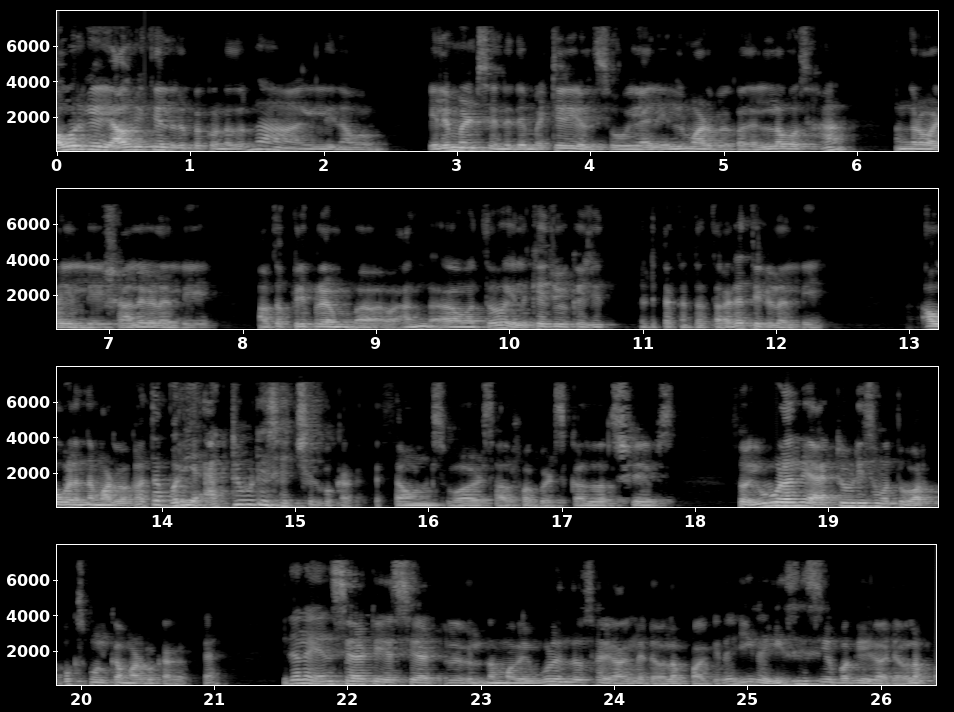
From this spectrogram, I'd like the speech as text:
ಅವ್ರಿಗೆ ಯಾವ ರೀತಿಯಲ್ಲಿ ಇರಬೇಕು ಅನ್ನೋದನ್ನ ಇಲ್ಲಿ ನಾವು ಎಲಿಮೆಂಟ್ಸ್ ಏನಿದೆ ಮೆಟೀರಿಯಲ್ಸು ಎಲ್ಲಿ ಮಾಡಬೇಕು ಅದೆಲ್ಲವೂ ಸಹ ಅಂಗನವಾಡಿಯಲ್ಲಿ, ಶಾಲೆಗಳಲ್ಲಿ ಅಥವಾ ಪ್ರಿಪ್ರೈಮ್ ಮತ್ತು L K G U K G ನಡೀತಕ್ಕಂಥ ತರಗತಿಗಳಲ್ಲಿ ಅವುಗಳನ್ನ ಮಾಡ್ಬೇಕಾಗುತ್ತೆ ಬರೀ ಆಕ್ಟಿವಿಟೀಸ್ ಹೆಚ್ಚಿರ್ಬೇಕಾಗುತ್ತೆ. Sounds words alphabets colours shapes so ಇವುಗಳಲ್ಲಿ ಆಕ್ಟಿವಿಟೀಸ್ ಮತ್ತು ವರ್ಕ್ ಬುಕ್ಸ್ ಮೂಲಕ ಮಾಡಬೇಕಾಗುತ್ತೆ. ಇದೆಲ್ಲ N C R T S C R T ನಮ್ಮ ಇವುಗಳಿಂದ ಸಹ ಈಗಾಗಲೇ ಡೆವಲಪ್ ಆಗಿದೆ. ಈಗ ಇ ಸಿ ಸಿ ಬಗ್ಗೆ ಈಗ ಡೆವಲಪ್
